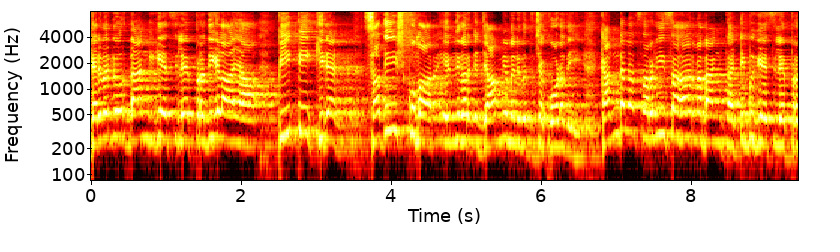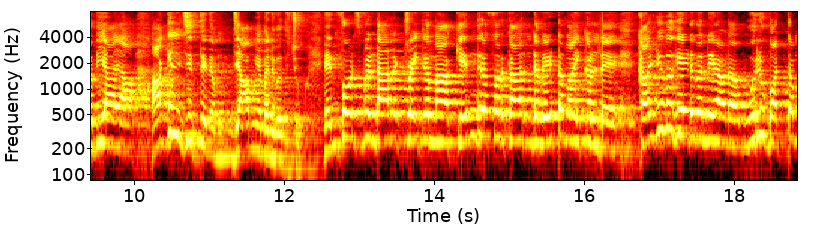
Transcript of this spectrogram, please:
കരുവന്നൂർ ബാങ്ക് കേസിലെ പ്രതികളായ പി പി കിരൺ സതീഷ് കുമാർ എന്നിവർക്ക് ജാമ്യം അനുവദിച്ച കോടതി കണ്ടല സർവീസ് സഹകരണ ബാങ്ക് തട്ടിപ്പ് കേസിലെ പ്രതിയായ അഖിൽജിത്തിനും ജാമ്യം അനുവദിച്ചു. എൻഫോഴ്സ്മെന്റ് ഡയറക്ടറേറ്റ് എന്ന കേന്ദ്ര സർക്കാരിന്റെ വേട്ടനായ്ക്കളുടെ കഴിവുകേട് തന്നെയാണ് ഒരു വട്ടം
